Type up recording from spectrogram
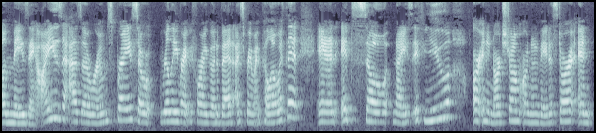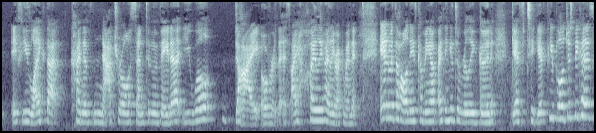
amazing. I use it as a room spray, so really right before I go to bed, I spray my pillow with it, and it's so nice. If you are in a Nordstrom or in an Aveda store and if you like that kind of natural scent of Aveda, you will die over this. I highly, highly recommend it. And with the holidays coming up, I think it's a really good gift to give people just because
